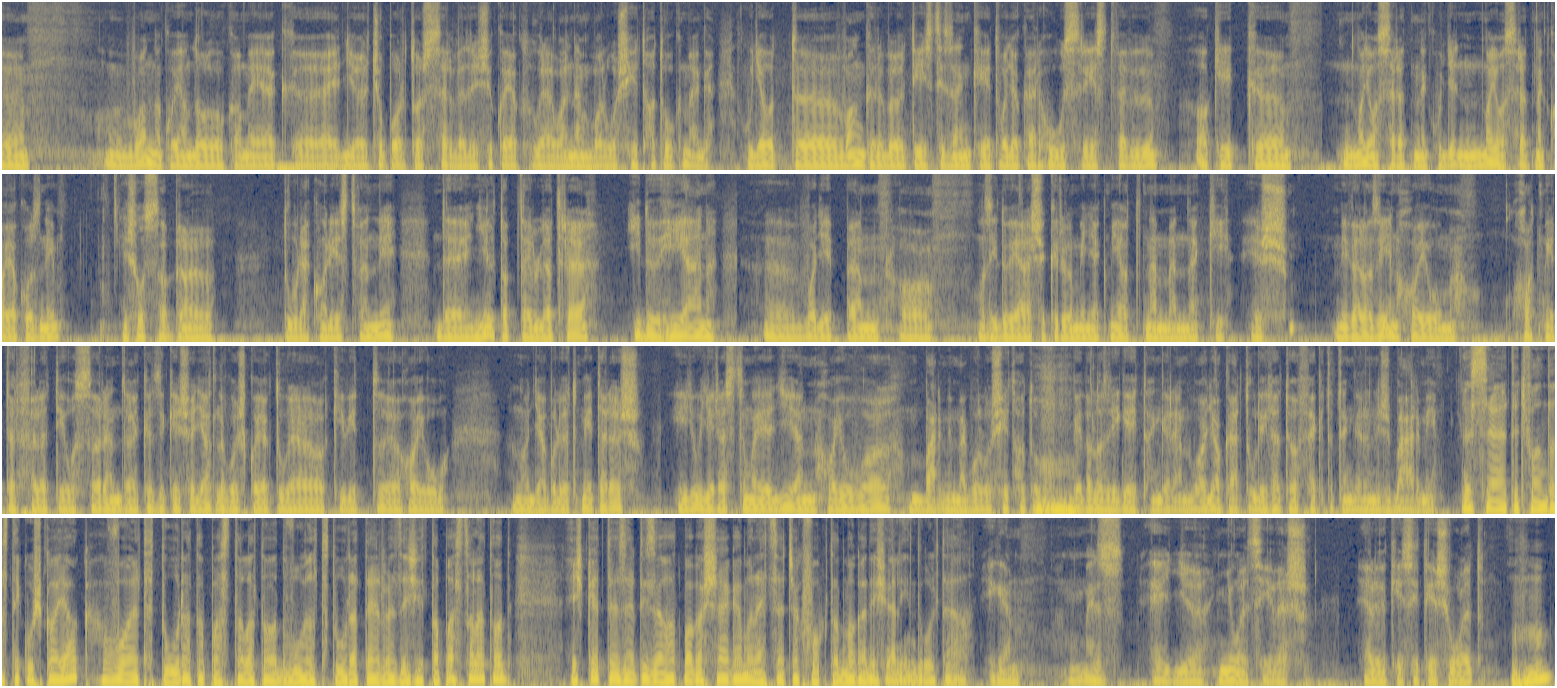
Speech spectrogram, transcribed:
vannak olyan dolgok, amelyek egy csoportos szervezésű kajaktúrával nem valósíthatók meg. Ugye ott van körülbelül 10-12 vagy akár 20 résztvevő, akik nagyon szeretnek, ugye, nagyon szeretnek kajakozni, és hosszabb túrákon részt venni, de nyíltabb területre időhiány, vagy éppen a, az időjárási körülmények miatt nem mennek ki. És mivel az én hajóm 6 méter feletti hosszal rendelkezik, és egy átlagos kajaktúrára kivitt hajó nagyjából 5 méteres. Így úgy éreztem, hogy egy ilyen hajóval bármi megvalósítható, például az égei tengeren, vagy akár túlélhető a fekete tengeren is bármi. Összeállt egy fantasztikus kajak, volt túra tapasztalatod, volt túra tervezési tapasztalatod, és 2016 magasságában egyszer csak fogtad magad és elindultál. Igen, ez egy 8 éves előkészítés volt. Uh-huh.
